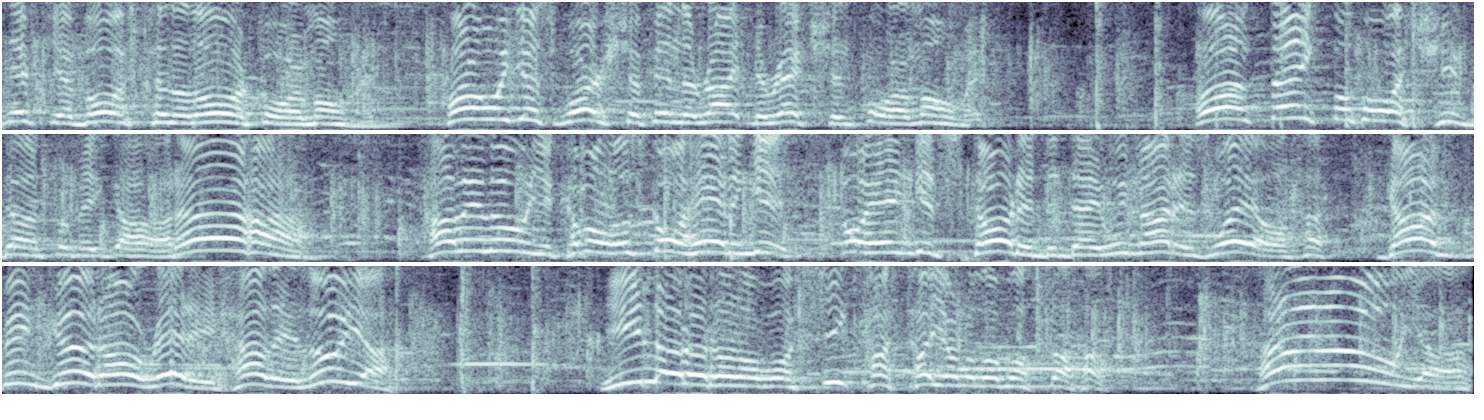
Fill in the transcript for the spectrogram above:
lift your voice to the Lord for a moment? Why don't we just worship in the right direction for a moment? Oh, I'm thankful for what you've done for me, God. Ah, hallelujah. Come on, let's go ahead and get go ahead and get started today. We might as well. God's been good already. Hallelujah. Hallelujah.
